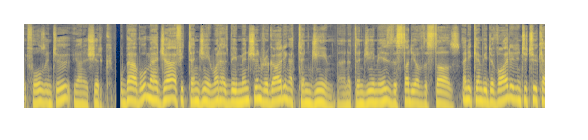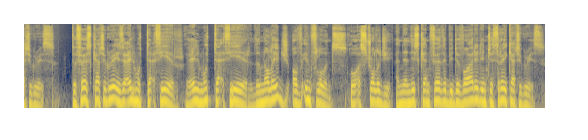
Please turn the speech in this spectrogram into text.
It falls into yani shirk. Babu ma ja'a fi tanjim what has been mentioned regarding a tanjim and a tanjim is the study of the stars. And it can be divided into two categories. The first category is al-ta'thir, al-ta'thir, the knowledge of influence or astrology. And then this can further be divided into three categories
